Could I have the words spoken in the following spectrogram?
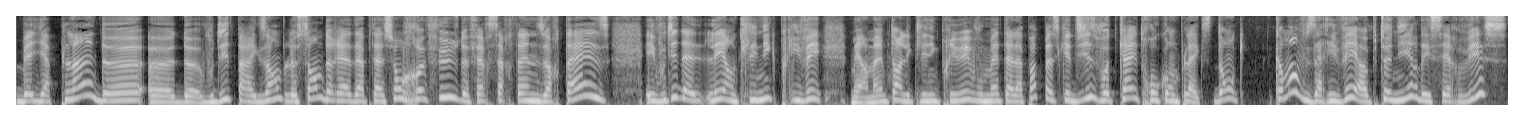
ben il y a plein de, euh, de vous dites par exemple le centre de réadaptation refuse de faire certaines orthèses et vous dites d'aller en clinique privée. Mais en même temps les cliniques privées vous mettent à la porte parce qu'elles disent votre cas est trop complexe. Donc comment vous arrivez à obtenir des services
